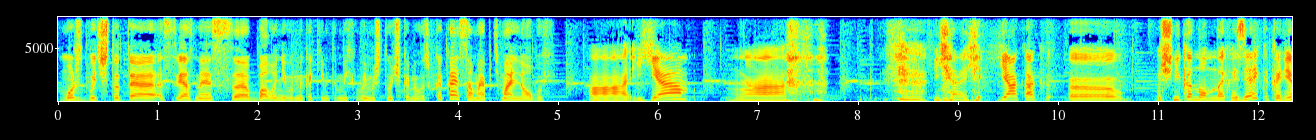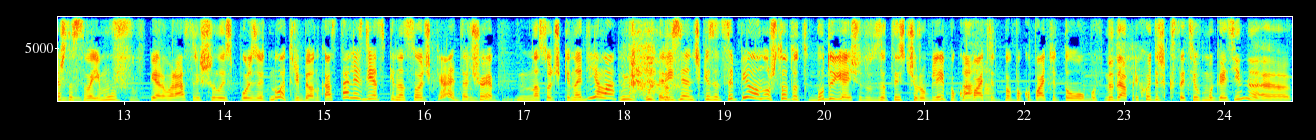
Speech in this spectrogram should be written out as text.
Может быть, что-то связанное с э, баллоневыми какими-то меховыми штучками. Вот какая самая оптимальная обувь? А, я, а, я, я как э, очень экономная хозяйка, конечно, Мгм. своему в, первый раз решила использовать. Ну, от ребенка остались детские носочки. А это что, я носочки надела, резиночки зацепила. Ну, что тут, буду я еще тут за тысячу рублей покупать, Ага. покупать эту обувь. Ну да, приходишь, кстати, в магазин, э,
